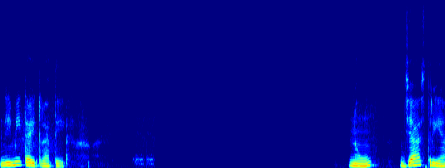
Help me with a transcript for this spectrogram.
नेहमी टाईट राहते. नऊ. ज्या स्त्रिया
